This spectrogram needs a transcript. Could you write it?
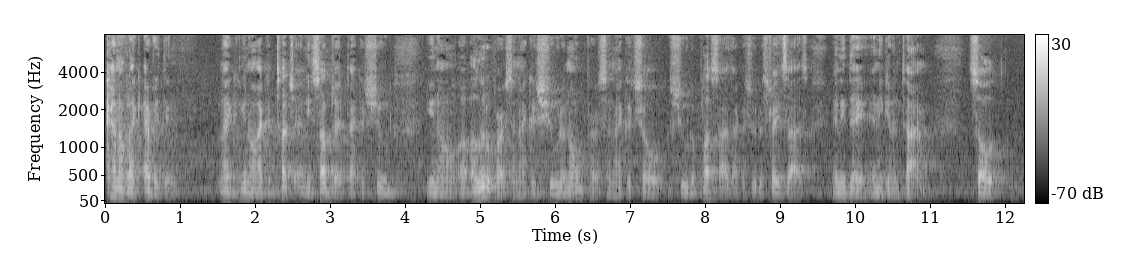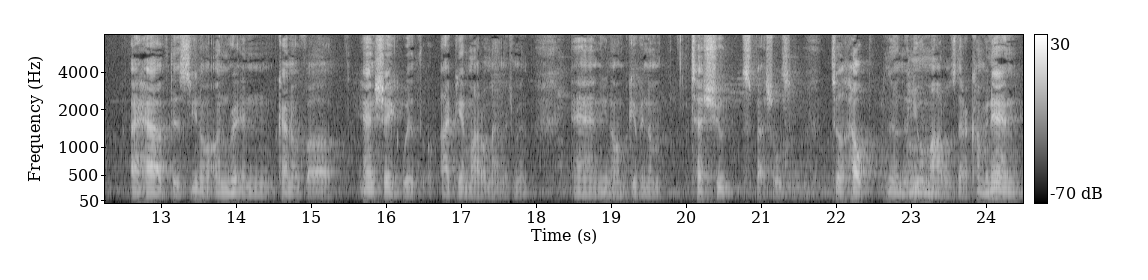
kind of like everything. Like you know, I could touch any subject. I could shoot, you know, a, a little person. I could shoot an old person. I could show shoot a plus size. I could shoot a straight size any day, any given time. So I have this, you know, unwritten kind of uh, handshake with IPM Model Management, and you know, I'm giving them test shoot specials to help you know, the newer models that are coming in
